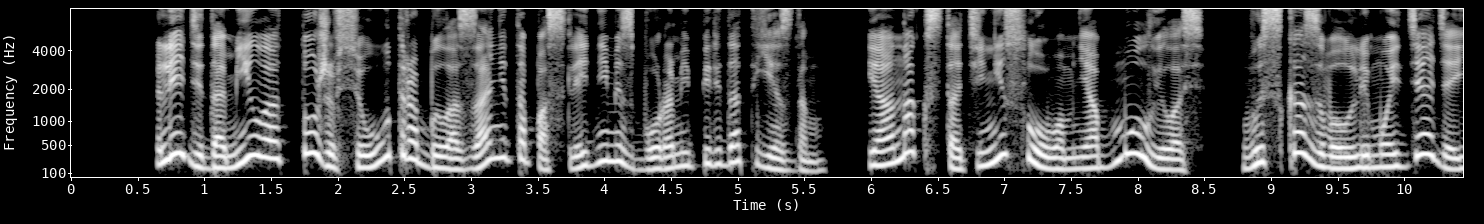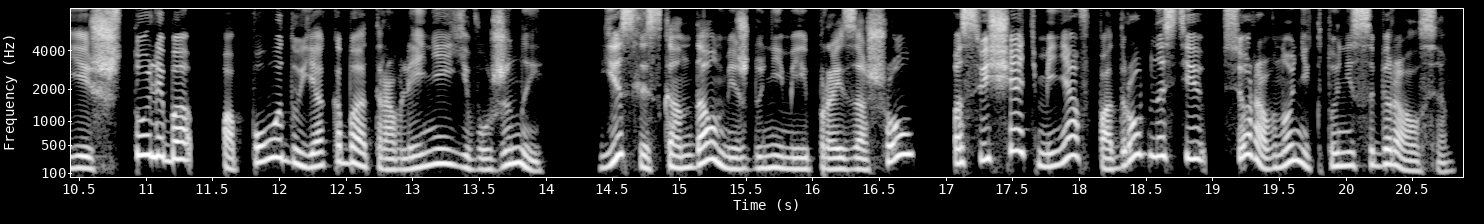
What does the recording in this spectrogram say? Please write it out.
Леди Дамила тоже все утро была занята последними сборами перед отъездом. И она, кстати, ни словом не обмолвилась, высказывал ли мой дядя ей что-либо по поводу якобы отравления его жены. Если скандал между ними и произошел, посвящать меня в подробности все равно никто не собирался.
